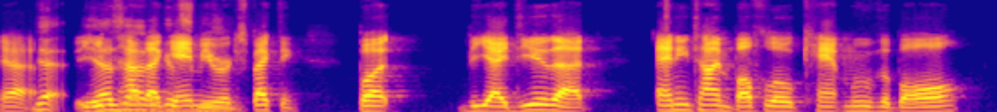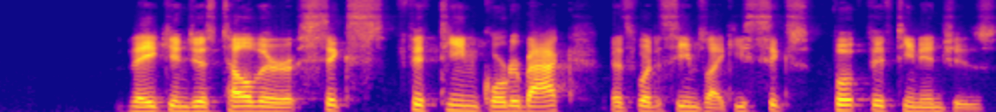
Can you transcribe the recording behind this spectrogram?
yeah Yeah, he, he didn't have that game you were expecting. But the idea that anytime Buffalo can't move the ball, they can just tell their six fifteen quarterback. That's what it seems like. He's six foot fifteen inches.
